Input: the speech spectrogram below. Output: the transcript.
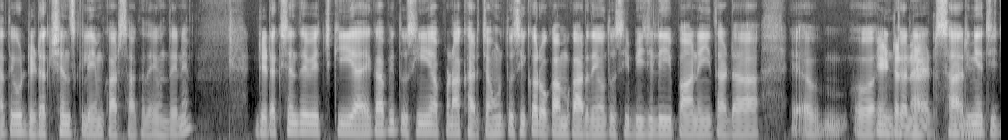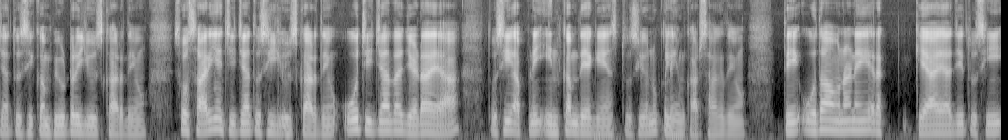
ਆ ਤੇ ਉਹ ਡਿਡਕਸ਼ਨਸ ਕਲੇਮ ਕਰ ਸਕਦੇ ਹੁੰਦੇ ਨੇ। ਡਿਡਕਸ਼ਨ ਦੇ ਵਿੱਚ ਕੀ ਆਏਗਾ ਵੀ ਤੁਸੀਂ ਆਪਣਾ ਖਰਚਾ ਹੁਣ ਤੁਸੀਂ ਘਰੋਂ ਕੰਮ ਕਰਦੇ ਹੋ ਤੁਸੀਂ ਬਿਜਲੀ ਪਾਣੀ ਤੁਹਾਡਾ ਇੰਟਰਨੈਟ ਸਾਰੀਆਂ ਚੀਜ਼ਾਂ ਤੁਸੀਂ ਕੰਪਿਊਟਰ ਯੂਜ਼ ਕਰਦੇ ਹੋ। ਸੋ ਸਾਰੀਆਂ ਚੀਜ਼ਾਂ ਤੁਸੀਂ ਯੂਜ਼ ਕਰਦੇ ਹੋ। ਉਹ ਚੀਜ਼ਾਂ ਦਾ ਜਿਹੜਾ ਆ ਤੁਸੀਂ ਆਪਣੀ ਇਨਕਮ ਦੇ ਅਗੇਂਸਟ ਤੁਸੀਂ ਉਹਨੂੰ ਕਲੇਮ ਕਰ ਸਕਦੇ ਹੋ। ਤੇ ਉਹਦਾ ਉਹਨਾਂ ਨੇ ਕਿਹਾ ਆ ਜੀ ਤੁਸੀਂ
